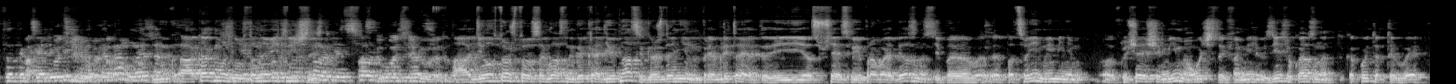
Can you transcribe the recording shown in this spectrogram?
Кто А это Ну, Ну, а как можно установить личность? А дело в том, что согласно ГК-19 гражданин приобретает и осуществляет свои права и обязанности по- под своим именем, включающим имя, отчество и фамилию. Здесь указано какой-то ТВ.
